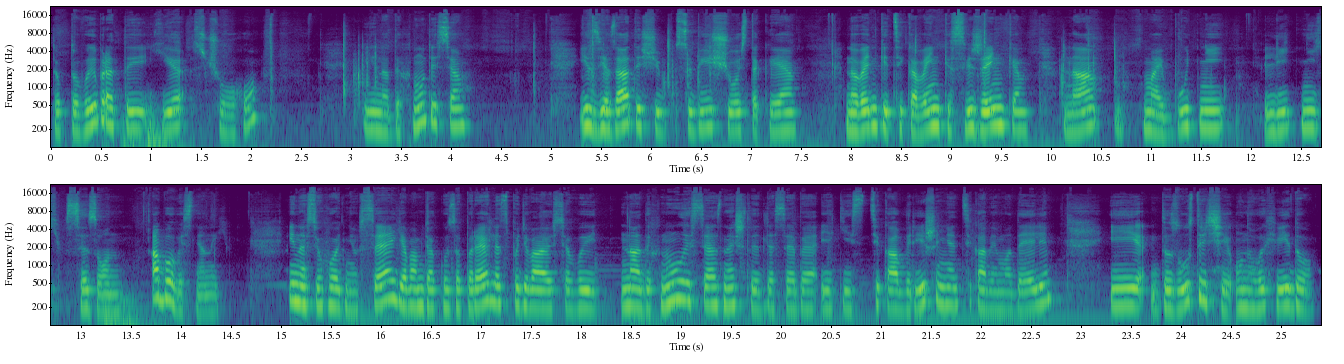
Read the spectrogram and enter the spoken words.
Тобто вибрати є з чого і надихнутися, і зв'язати собі щось таке новеньке, цікавеньке, свіженьке на майбутній літній сезон або весняний. І на сьогодні все. Я вам дякую за перегляд. Сподіваюся, ви надихнулися, знайшли для себе якісь цікаві рішення, цікаві моделі. І до зустрічі у нових відео.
